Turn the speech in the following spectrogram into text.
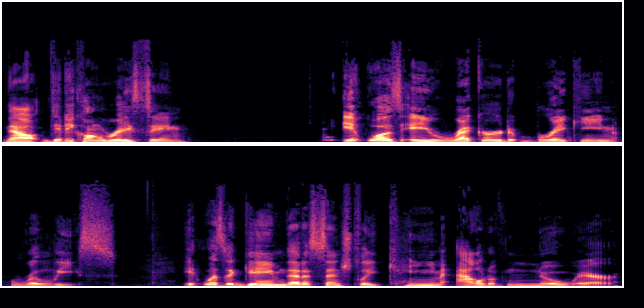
Now, Diddy Kong Racing, it was a record breaking release. It was a game that essentially came out of nowhere.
